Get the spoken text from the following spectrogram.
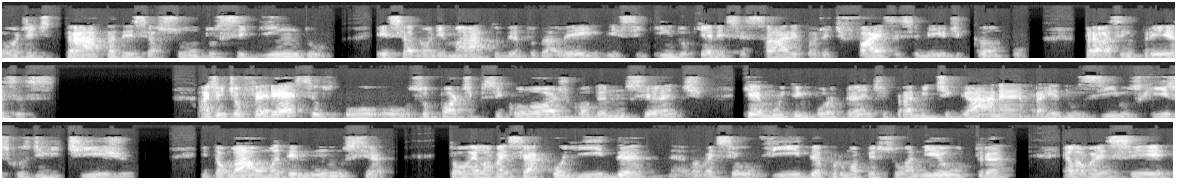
então, a gente trata desse assunto seguindo esse anonimato dentro da lei e seguindo o que é necessário. Então, a gente faz esse meio de campo para as empresas. A gente oferece o, o, o suporte psicológico ao denunciante, que é muito importante para mitigar, né, para reduzir os riscos de litígio. Então, há uma denúncia, então ela vai ser acolhida, né, ela vai ser ouvida por uma pessoa neutra, ela vai ser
